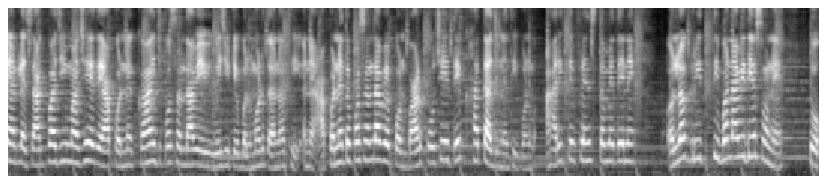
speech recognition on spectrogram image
ને એટલે શાકભાજીમાં છે તે આપણને કાંઈ જ પસંદ આવે એવી વેજીટેબલ મળતા નથી અને આપણને તો પસંદ આવે પણ બાળકો છે તે ખાતા જ નથી. પણ આ રીતે ફ્રેન્ડ્સ તમે તેને અલગ રીતથી બનાવી દેશો ને તો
